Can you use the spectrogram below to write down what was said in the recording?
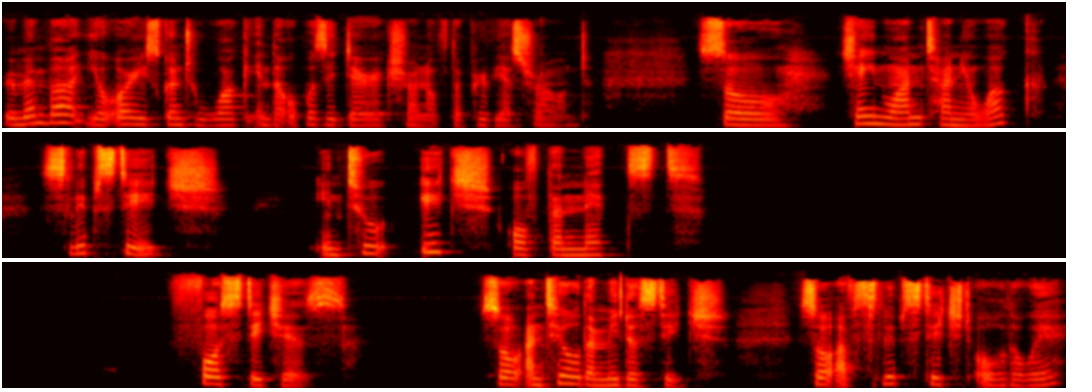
Remember your ori is going to work in the opposite direction of the previous round. So chain one turn your work slip stitch into each of the next four stitches. So until the middle stitch. So I've slip stitched all the way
